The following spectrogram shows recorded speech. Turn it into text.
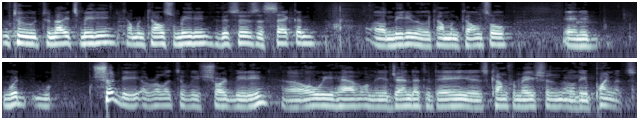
Welcome to tonight's meeting, Common Council meeting. This is the second uh, meeting of the Common Council, and it would, should be a relatively short meeting. Uh, All we have on the agenda today is confirmation of the appointments.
